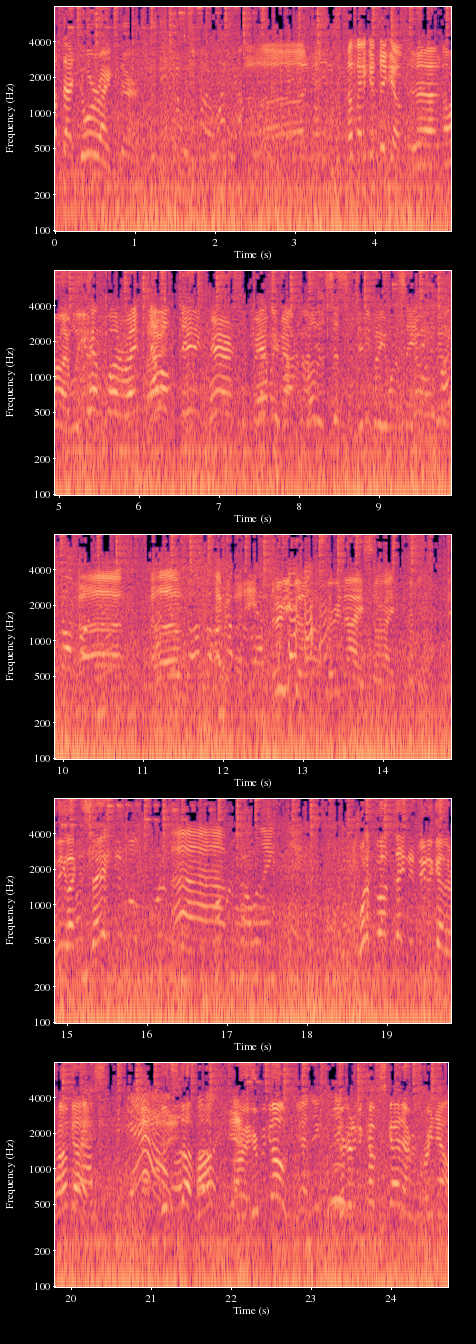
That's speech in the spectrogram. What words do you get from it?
out that door right there? Uh, nothing I can think of. Uh, all right. Well, you have fun, right? How about any parents and family members, brothers, sisters, anybody you want to say anything to? Uh, hello, everybody. There you go. Very nice. All right. Anything you'd like to say? Blank, What a fun thing to do together, huh, guys? Yeah. Good stuff, huh? Yeah. All right, here we go. They're going to become skydivers right now.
